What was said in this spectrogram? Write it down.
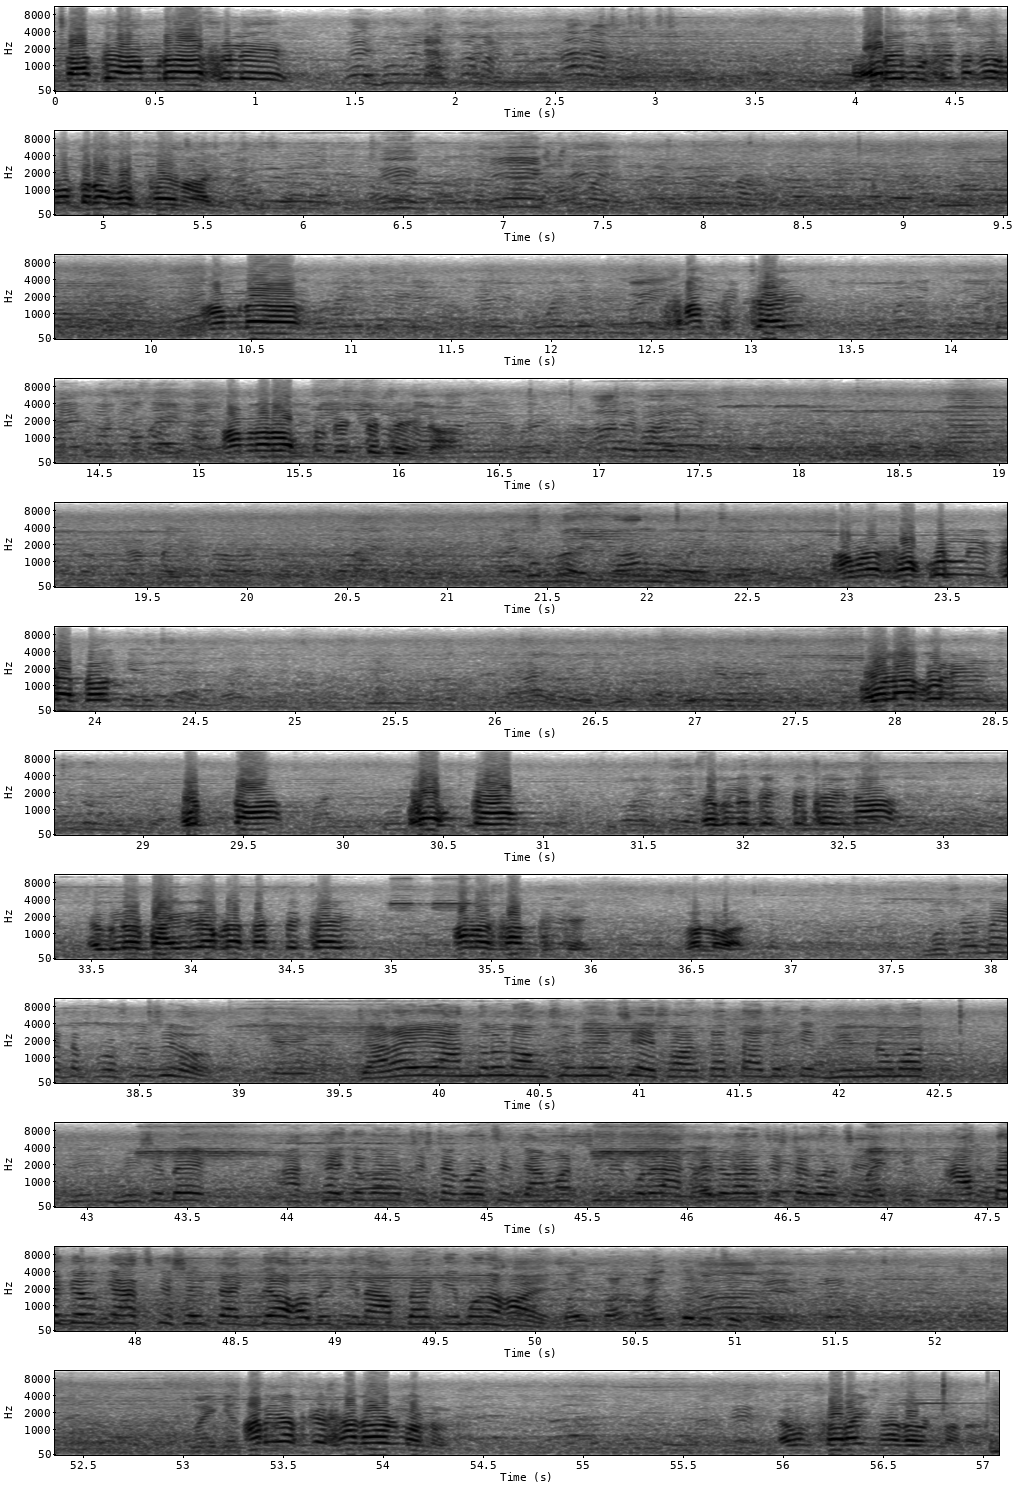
তাতে আমরা আসলে ঘরে বসে থাকার মতন অবস্থায় নাই। আমরা শান্তি চাই, আমরা রক্ত দেখতে চাই না। আমরা সকল নির্যাতন গোলাগুলি হত্যা, রক্ত, এগুলো দেখতে চাই না, এগুলোর বাইরে আমরা থাকতে চাই, আমরা শান্তি চাই। ধন্যবাদ। মোশারফ ভাই, একটা প্রশ্ন ছিল। যারা এই আন্দোলনে অংশ নিয়েছে, সরকার তাদেরকে ভিন্ন মত হিসেবে আখ্যায়িত করার চেষ্টা করেছে জামাত শিবির বলে আখ্যায়িত করার চেষ্টা করেছে। আপনাকেও কি আজকে সেই ট্যাগ দেওয়া হবে কিনা? আপনার কি মনে হয়? আমি আজকে সাধারণ মানুষ এবং সবাই সাধারণ মানুষ।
